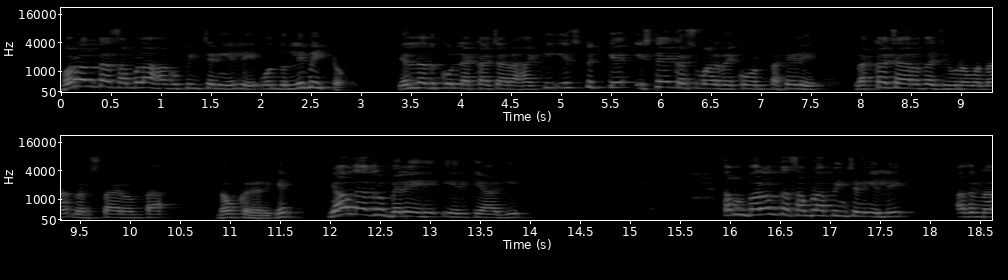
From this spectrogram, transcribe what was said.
ಬರುವಂಥ ಸಂಬಳ ಹಾಗೂ ಪಿಂಚಣಿಯಲ್ಲಿ ಒಂದು ಲಿಮಿಟ್ಟು ಎಲ್ಲದಕ್ಕೂ ಲೆಕ್ಕಾಚಾರ ಹಾಕಿ ಇಷ್ಟಕ್ಕೆ ಇಷ್ಟೇ ಖರ್ಚು ಮಾಡಬೇಕು ಅಂತ ಹೇಳಿ ಲೆಕ್ಕಾಚಾರದ ಜೀವನವನ್ನು ನಡೆಸ್ತಾ ಇರೋಂಥ ನೌಕರರಿಗೆ ಯಾವುದಾದ್ರೂ ಬೆಲೆ ಏರಿಕೆ ಆಗಿ ತಮ್ಮ ಬರುವಂಥ ಸಂಬಳ ಪಿಂಚಣಿಯಲ್ಲಿ ಅದನ್ನು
